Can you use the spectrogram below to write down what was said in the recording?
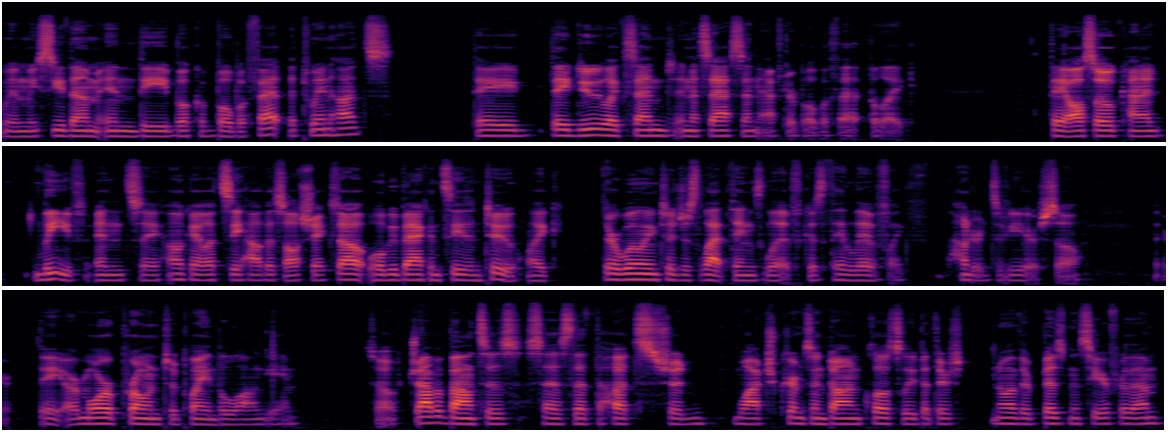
when we see them in the book of Boba Fett, the Twin Hutts, they they do like send an assassin after Boba Fett, but like they also kind of leave and say, okay, let's see how this all shakes out. We'll be back in season two. Like they're willing to just let things live because they live like hundreds of years, so they're they are more prone to playing the long game. So Jabba bounces, says that the Hutts should watch Crimson Dawn closely, but there's no other business here for them.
